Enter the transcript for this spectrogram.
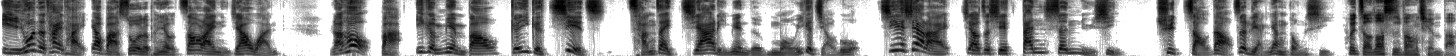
已婚的太太要把所有的朋友招来你家玩，然后把一个面包跟一个戒指藏在家里面的某一个角落。接下来叫这些单身女性去找到这两样东西，会找到私房钱吧？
